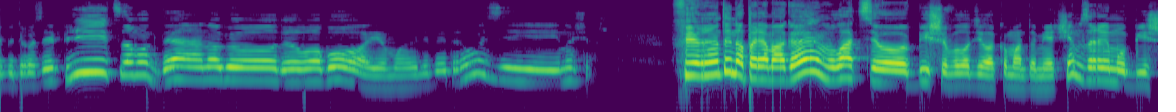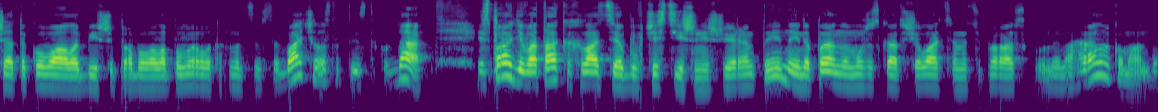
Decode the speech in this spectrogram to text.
любі друзі. Підсумок денного двобою, мої любі друзі. Ну що ж. Фіорентина перемагає. Лаціо більше володіла командою м'ячем з Риму, більше атакувала, більше пробувала по воротах. Ми це все бачили статистику. Да. І справді в атаках Лаціо був частіше, ніж Фіорентина. І напевно можу сказати, що Лаціо на цю поразку не награла команда.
